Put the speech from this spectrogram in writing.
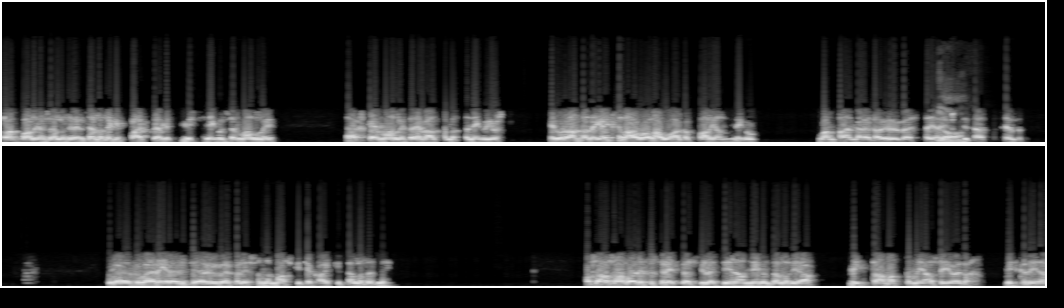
saa paljon sellaisia, sellaisiakin paikkoja, missä niin se malli, XG-mallit ei välttämättä niin just, niin kuin Rantanen, eikö se laua, aika paljon niin vantaimereitä YVstä ja just sitä, että sieltä tulee, tulee niin yleisesti ja YV-pelissä on ne maskit ja kaikki tällaiset, niin osa, osa voi tietysti liittyä sille, että siinä on niin tällaisia mittaamattomia asioita, mitkä siinä,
